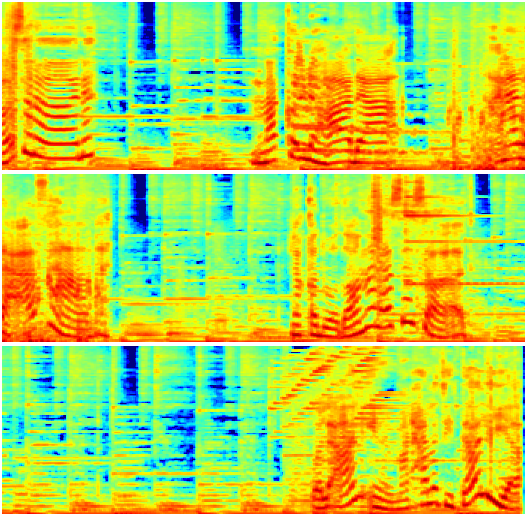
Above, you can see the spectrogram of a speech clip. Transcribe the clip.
حسناً ما كل هذا؟ أنا لا أفهم. لقد وضعنا الأساسات. والآن إلى المرحلة التالية.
